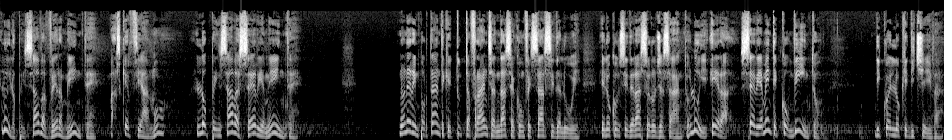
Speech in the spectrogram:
lui lo pensava veramente. Ma scherziamo? Lo pensava seriamente. Non era importante che tutta Francia andasse a confessarsi da lui e lo considerassero già santo. Lui era seriamente convinto di quello che diceva.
